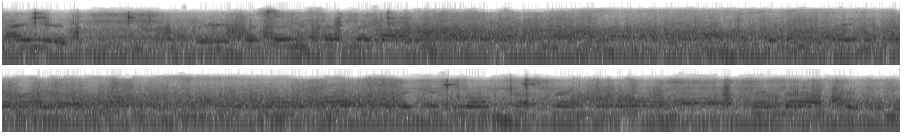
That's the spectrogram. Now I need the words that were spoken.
नाही आहेत आता हे कसं विसरलं गाडी ग्लोव्स घातल्यामुळं अं, थंड वाटते खूप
